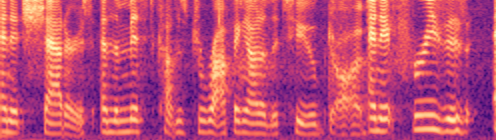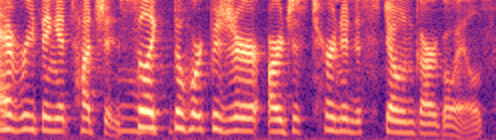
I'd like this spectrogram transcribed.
and it shatters. And the mist comes dropping out of the tube. God. And it freezes everything it touches. So, like, the Hork-Bajir are just turned into stone gargoyles.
